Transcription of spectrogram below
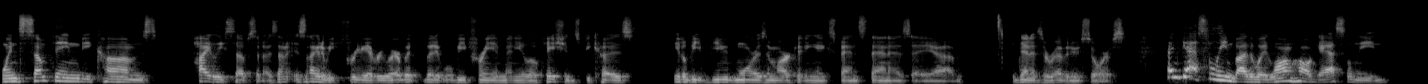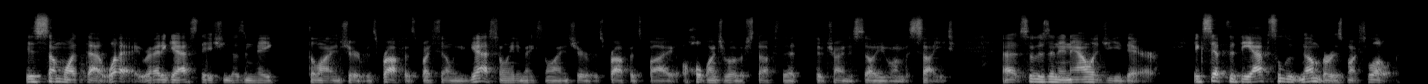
when something becomes highly subsidized. It's not going to be free everywhere, but but it will be free in many locations because it'll be viewed more as a marketing expense than as a um, than as a revenue source. And gasoline, by the way, long haul gasoline is somewhat that way, right? A gas station doesn't make the lion's share of its profits by selling you gasoline. It makes the lion's share of its profits by a whole bunch of other stuff that they're trying to sell you on the site. Uh, so there's an analogy there, except that the absolute number is much lower.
